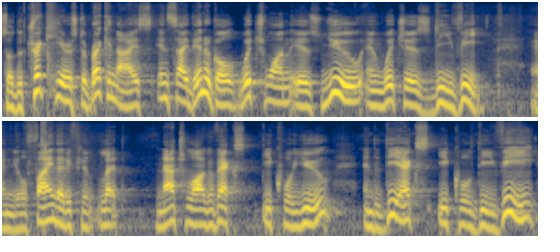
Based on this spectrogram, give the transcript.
So the trick here is to recognize inside the integral which one is u and which is dv. And you'll find that if you let natural log of x equal u and the dx equal dv,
